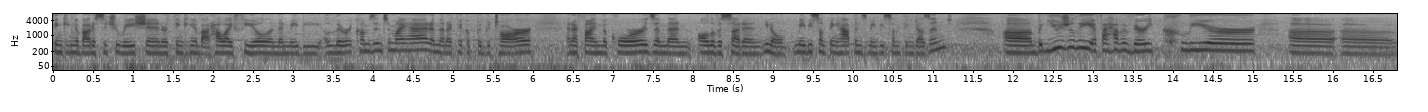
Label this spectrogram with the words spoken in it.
thinking about a situation or thinking about how I feel, and then maybe a lyric comes into my head, and then I pick up the guitar and I find the chords, and then all of a sudden, you know, maybe something happens, maybe something doesn't. Uh, but usually, if I have a very clear uh, uh,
